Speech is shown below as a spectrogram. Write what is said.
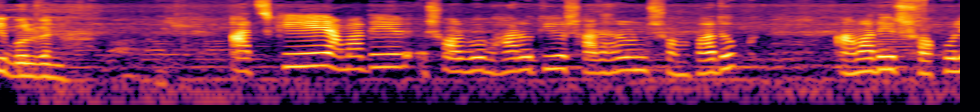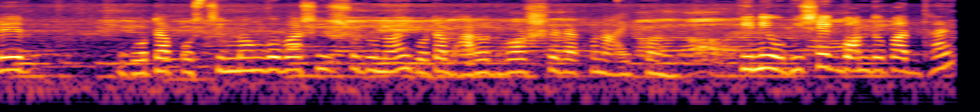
কি বলবেন? আজকে আমাদের সর্বভারতীয় সাধারণ সম্পাদক, আমাদের সকলের গোটা পশ্চিমবঙ্গবাসীর শুধু নয়, গোটা ভারতবর্ষের এখন আইকন, তিনি অভিষেক বন্দ্যোপাধ্যায়,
